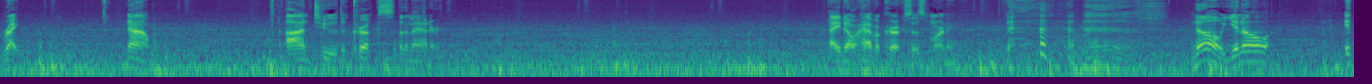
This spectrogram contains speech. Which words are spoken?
Right. Now on to the crooks of the matter I don't have a crooks this morning. no, you know, it,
